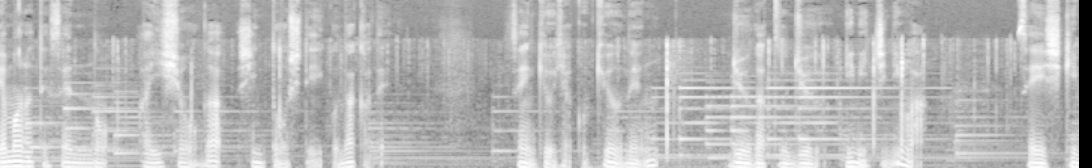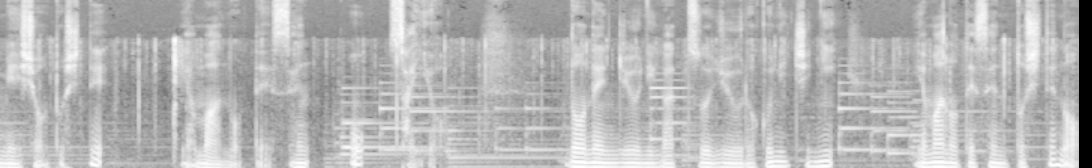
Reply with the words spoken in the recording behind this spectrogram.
山手線の愛称が浸透していく中で1909年10月12日には正式名称として山手線を採用。同年12月16日に山手線としての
